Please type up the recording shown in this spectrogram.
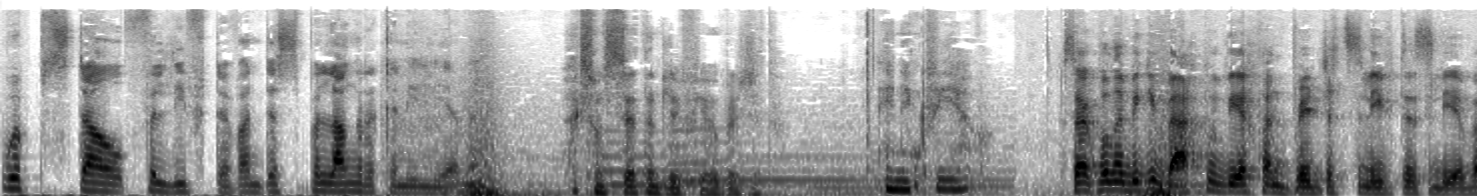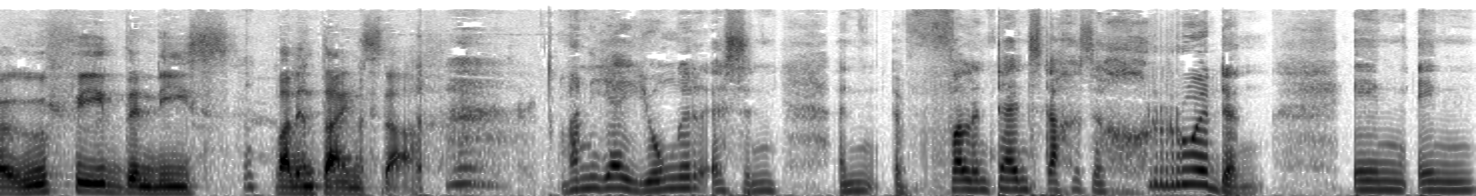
oopstel vir liefde want dis belangrik in die lewe. Ek's ontsettend lief vir jou, Bridget. En ek vir jou. So ek wil net 'n bietjie wegbeweeg van Bridget se liefdeslewe. Hoe vier Denise Valentynsdag? Wanneer jy jonger is en in Valentynsdag is 'n groot ding en en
